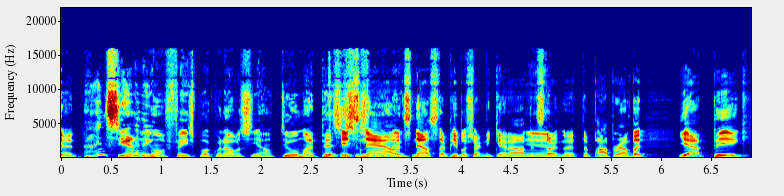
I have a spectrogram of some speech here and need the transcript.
I didn't see anything on Facebook when I was you know doing my business. It's now. morning. It's now. Start, people are starting to get up. It's Yeah. starting to, to pop around. But yeah, big,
